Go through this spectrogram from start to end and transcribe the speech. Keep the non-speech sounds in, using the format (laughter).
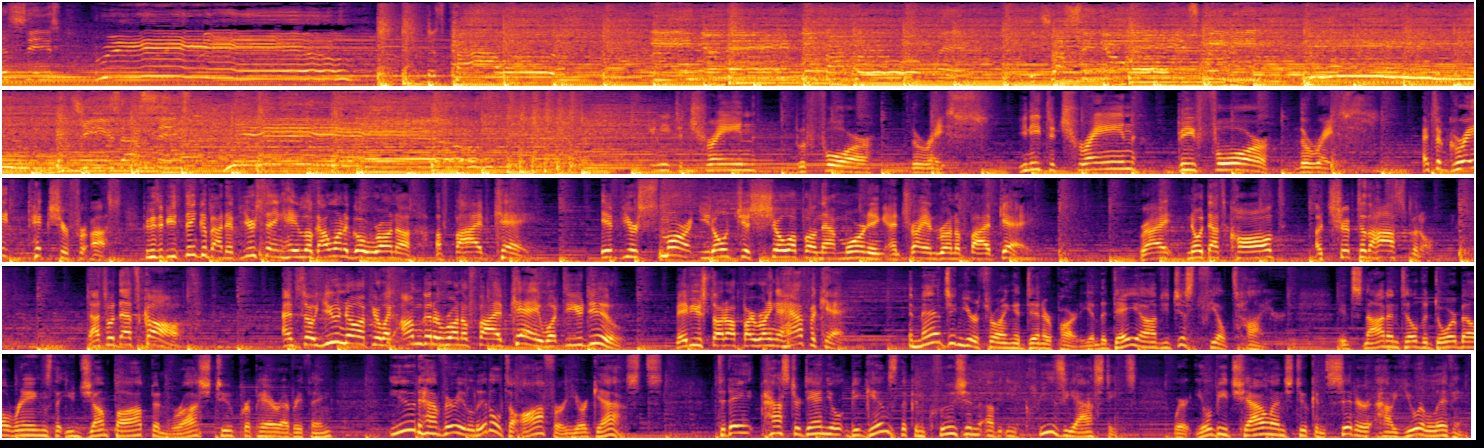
Jesus is train before the race. You need to train before the race. It's a great picture for us. Because if you think about it, if you're saying, hey, look, I want to go run a, a 5K, if you're smart, you don't just show up on that morning and try and run a 5K. Right? You know what that's called? A trip to the hospital. That's what that's called. And so you know if you're like, I'm going to run a 5K, what do you do? Maybe you start off by running a half a K. Imagine you're throwing a dinner party and the day of you just feel tired. It's not until the doorbell rings that you jump up and rush to prepare everything. You'd have very little to offer your guests. Today, Pastor Daniel begins the conclusion of Ecclesiastes, where you'll be challenged to consider how you're living.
